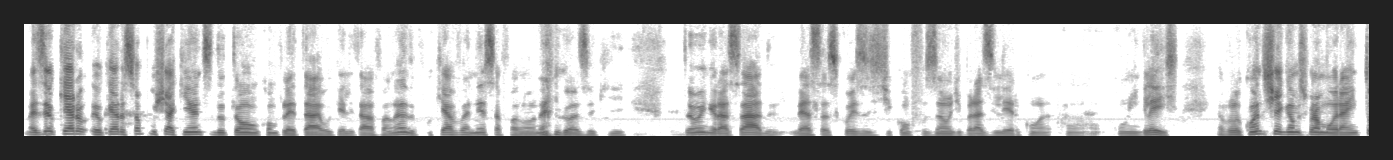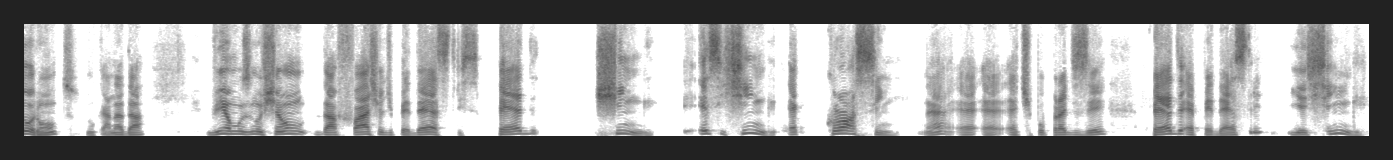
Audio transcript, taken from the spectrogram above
mas eu, quero, eu quero só puxar aqui antes do Tom completar o que ele estava falando, porque a Vanessa falou um negócio aqui tão engraçado dessas coisas de confusão de brasileiro com, com, com inglês. Ela falou: quando chegamos para morar em Toronto, no Canadá, víamos no chão da faixa de pedestres ped shing. Esse shing é crossing, né? É, é, é tipo para dizer ped é pedestre e shing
